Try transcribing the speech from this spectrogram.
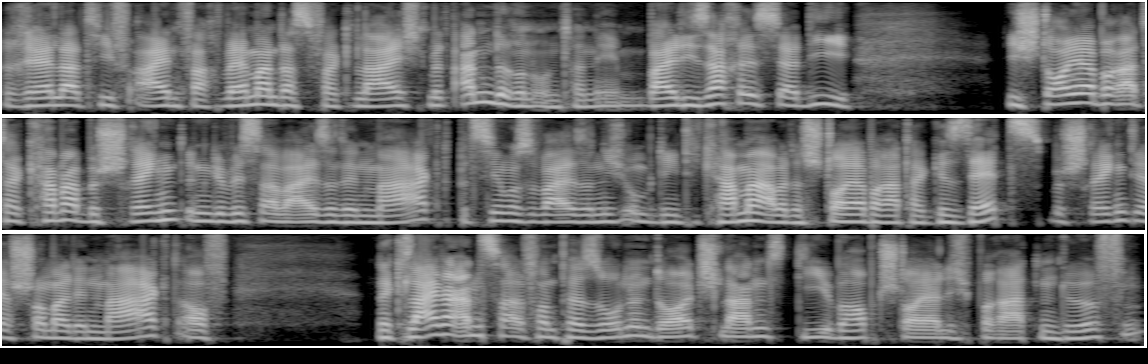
relativ einfach, wenn man das vergleicht mit anderen Unternehmen. Weil die Sache ist ja die, die Steuerberaterkammer beschränkt in gewisser Weise den Markt, beziehungsweise nicht unbedingt die Kammer, aber das Steuerberatergesetz beschränkt ja schon mal den Markt auf eine kleine Anzahl von Personen in Deutschland, die überhaupt steuerlich beraten dürfen.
